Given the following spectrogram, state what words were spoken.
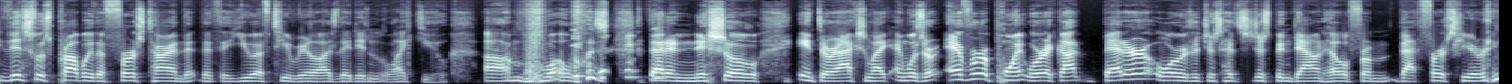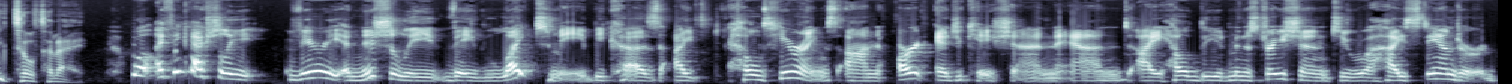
this was probably the first time that, that the UFT realized they didn't like you. Um, what was that initial interaction like? And was there ever a point where it got better, or was it just has just been downhill from that first hearing till today? Well, I think actually very initially they liked me because I held hearings on art education and I held the administration to a high standard.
